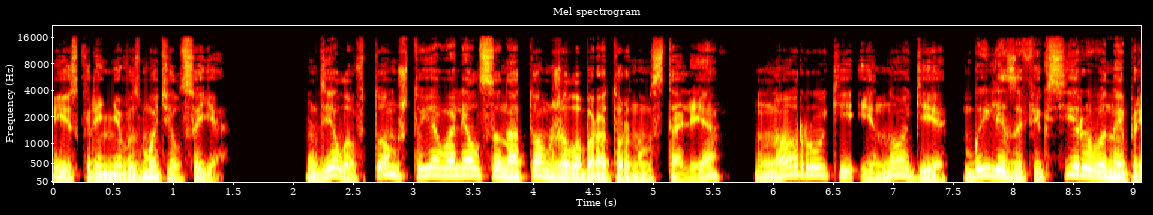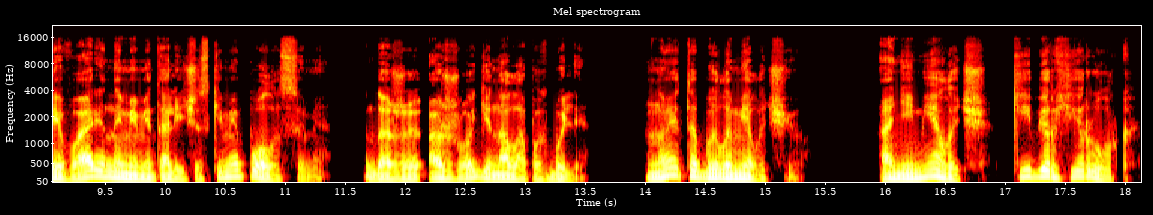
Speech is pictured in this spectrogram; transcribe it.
Искренне возмутился я. Дело в том, что я валялся на том же лабораторном столе, но руки и ноги были зафиксированы приваренными металлическими полосами. Даже ожоги на лапах были. Но это было мелочью. А не мелочь, киберхирург,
